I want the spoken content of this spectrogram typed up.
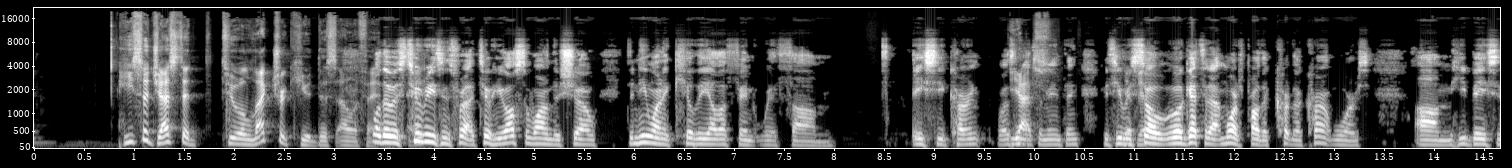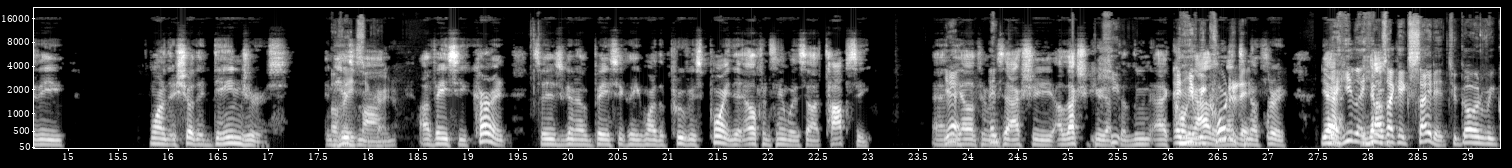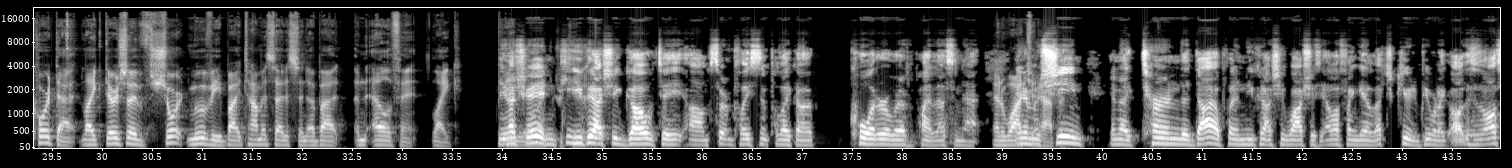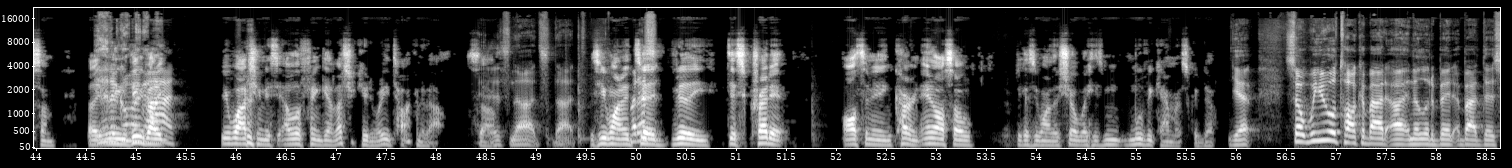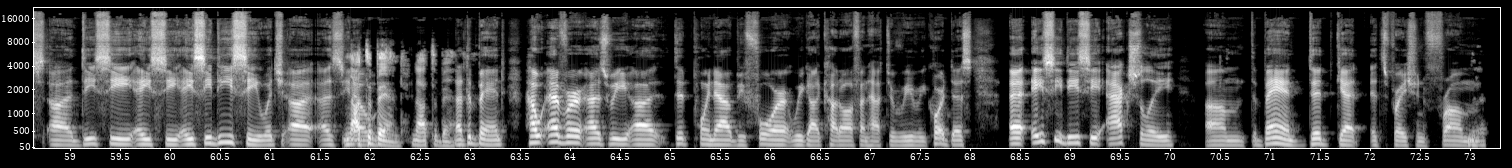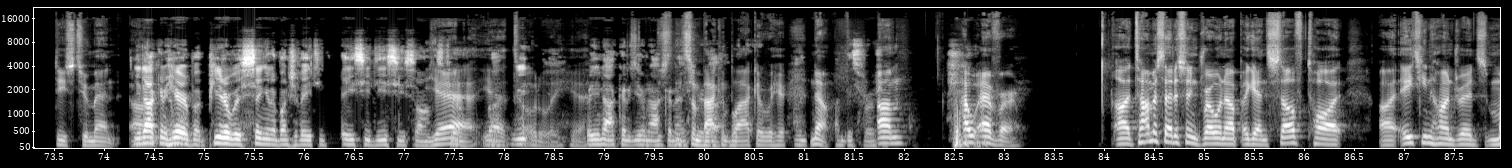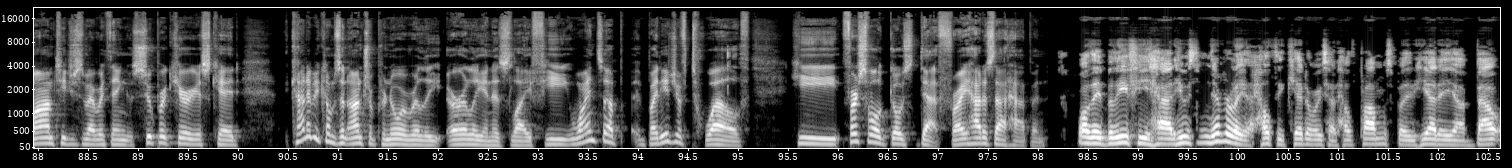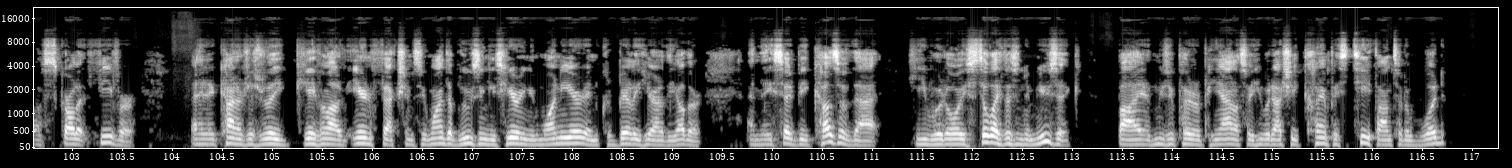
he suggested to electrocute this elephant. Well, there was two and, reasons for that too. He also wanted to show. Didn't he want to kill the elephant with um, AC current? Wasn't yes. that the main thing? Because he was so. We'll get to that more. It's part of the, the current wars. Um, he basically wanted to show the dangers in his AC mind current of AC current. So he's going to basically want to prove his point. The elephant's name was uh, Topsy. And yeah, the elephant and was actually electrocuted he, at the Loon at Coney Island in 1903. Yeah, yeah he, he was like excited to go and record that. Like, there's a short movie by Thomas Edison about an elephant, like being electrocuted. You could actually go to um, certain places and put like a quarter or whatever, probably less than that, and watch in a machine happen. and like turn the dial, and you can actually watch this elephant get electrocuted. And people are like, "Oh, this is awesome!" But like, yeah, when you think about it, you're watching this elephant get electrocuted. What are you talking about? So it's not. It's not. Because he wanted but to really discredit alternating current, and also because he wanted to show what his movie cameras could do. Yep. So we will talk about uh, in a little bit about this uh, DC AC ACDC, which uh, as you not know, the band, not the band, not the band. However, as we uh, did point out before we got cut off and have to re-record this, uh, ACDC actually um, the band did get inspiration from yeah these two men. You're um, not going to hear it, but Peter was singing a bunch of ACDC songs. Yeah, too, yeah, you, totally. Yeah, but you're not going to. You're not going to. Some back in black over here. No, on this version. Um, however, uh, Thomas Edison, growing up again, self-taught, uh, 1800s. Mom teaches him everything. Super curious kid. Kind of becomes an entrepreneur really early in his life. He winds up by the age of 12 he first of all goes deaf, right? How does that happen? Well, they believe he had he was never really a healthy kid, always had health problems, but he had a, a uh, bout of scarlet fever, and it kind of just really gave him a lot of ear infections. He wound up losing his hearing in one ear and could barely hear out of the other. And they said because of that, he would always still like listen to music by a music player or piano, so he would actually clamp his teeth onto the wood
